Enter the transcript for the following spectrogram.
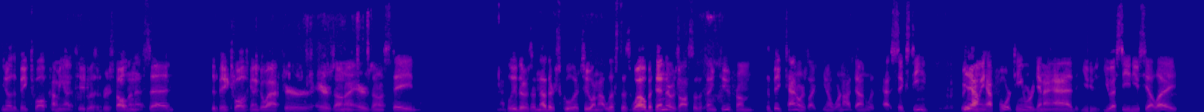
you know, the Big 12 coming out too. Was it Bruce Feldman that said the Big 12 is going to go after Arizona, Arizona State? I believe there was another school or two on that list as well. But then there was also the thing too from the Big 10 where it's like, you know, we're not done with at 16. We Yeah. only have 14. We're going to add USC and UCLA.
